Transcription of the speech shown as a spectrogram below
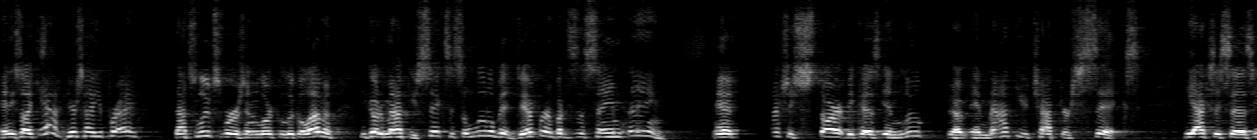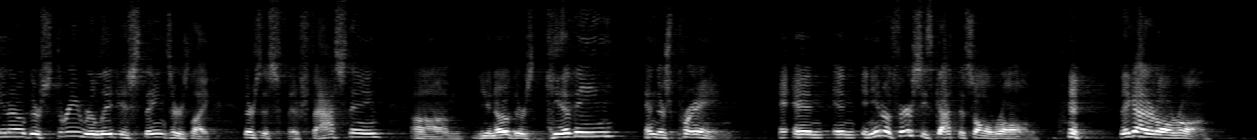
And he's like, Yeah, here's how you pray. That's Luke's version in Luke, Luke 11. You go to Matthew 6, it's a little bit different, but it's the same thing. And actually start because in Luke, uh, in Matthew chapter 6, he actually says, you know, there's three religious things. There's like, there's this, there's fasting, um, you know, there's giving, and there's praying. And, and, and, you know, the Pharisees got this all wrong. they got it all wrong.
